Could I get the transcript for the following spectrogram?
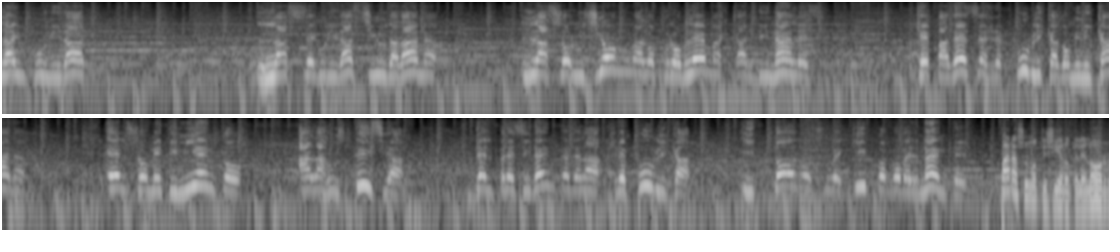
la impunidad, la seguridad ciudadana, la solución a los problemas cardinales que padece República Dominicana, el sometimiento a la justicia del presidente de la República y todo su equipo gobernante. Para su noticiero Telenor,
